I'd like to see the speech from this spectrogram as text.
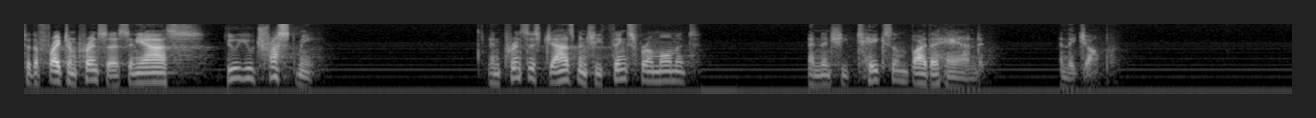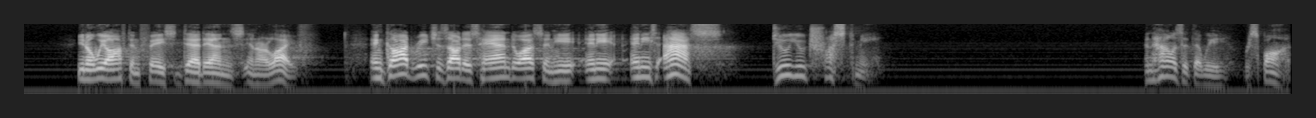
to the frightened princess and he asks, Do you trust me? And Princess Jasmine, she thinks for a moment and then she takes him by the hand and they jump. You know, we often face dead ends in our life. And God reaches out his hand to us and he, and he, and he asks, Do you trust me? And how is it that we respond?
